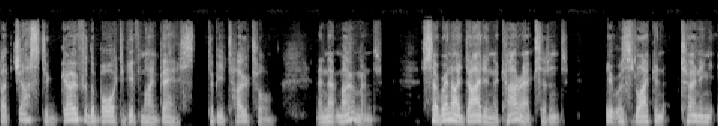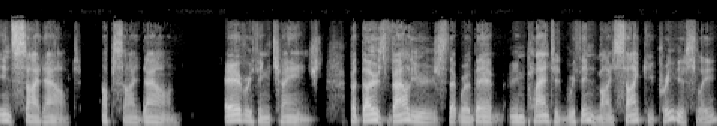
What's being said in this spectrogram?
but just to go for the board to give my best to be total in that moment. So when i died in the car accident it was like an turning inside out upside down. Everything changed. But those values that were there implanted within my psyche previously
